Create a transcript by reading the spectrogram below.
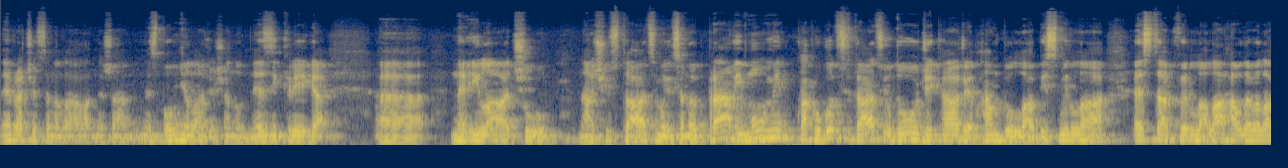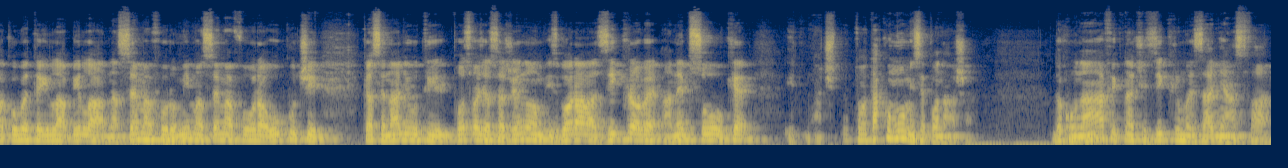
ne vraća se na la, ne, ne spominje lađešanu, ne zikre ga, ne ilaču, znači situacijama gdje se pravi mumin, kako god situaciju dođe i kaže alhamdulillah, bismillah, estakfirla, la havle vela kuvete ila bila na semaforu, mimo semafora u kući, kad se naljuti, posvađa sa ženom, izgorava zikrove, a ne psovke. I, znači, to tako mumin se ponaša. Dok munafik, znači, zikru mu je zadnja stvar.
